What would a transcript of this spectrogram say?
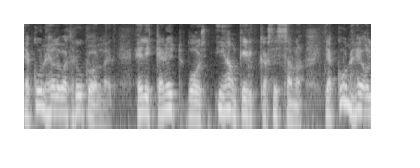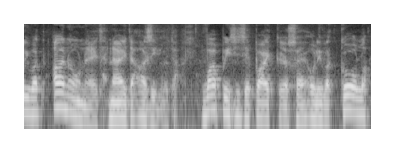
Ja kun he olivat rukoilleet, eli nyt voisi ihan kirkkaasti sanoa, ja kun he olivat anoneet näitä asioita, vapisi se paikka, jossa he olivat koolla,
